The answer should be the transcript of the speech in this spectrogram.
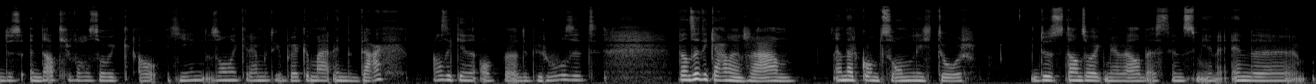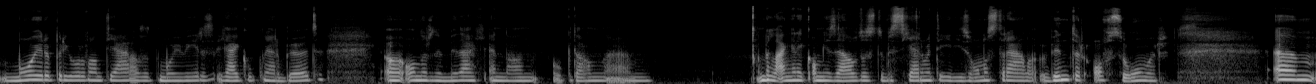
dus in dat geval zou ik al geen zonnecrème moeten gebruiken. Maar in de dag, als ik in, op de bureau zit, dan zit ik aan een raam. En daar komt zonlicht door. Dus dan zou ik mij wel best insmeren. In de mooiere periode van het jaar, als het mooi weer is, ga ik ook naar buiten uh, onder de middag. En dan ook dan um, belangrijk om jezelf dus te beschermen tegen die zonnestralen, winter of zomer. Um,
